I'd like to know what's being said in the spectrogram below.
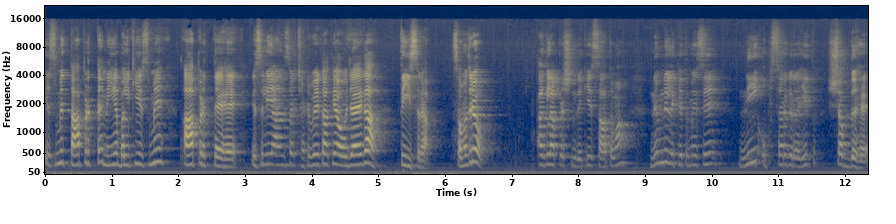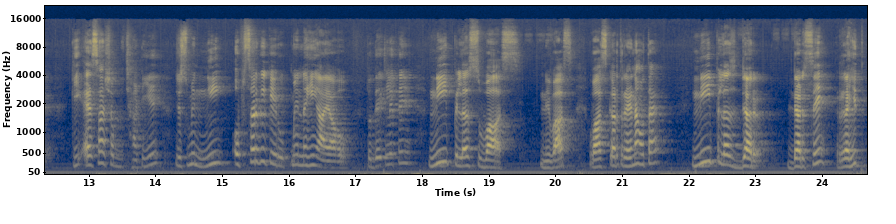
इसमें ता प्रत्यय नहीं है, बल्कि इसमें आ प्रत्यय है। इसलिए आंसर छठवे का क्या हो जाएगा? तीसरा। समझ रहे हो? अगला प्रश्न देखिए, सातवां। निम्नलिखित में से नी उपसर्ग रहित शब्द है कि ऐसा शब्द छाटिए जिसमें नी उपसर्ग के रूप में नहीं आया हो। तो देख लेते हैं, नी प्लस वास, निवास, वास का रहना होता है। नी प्लस डर डर से रहित।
